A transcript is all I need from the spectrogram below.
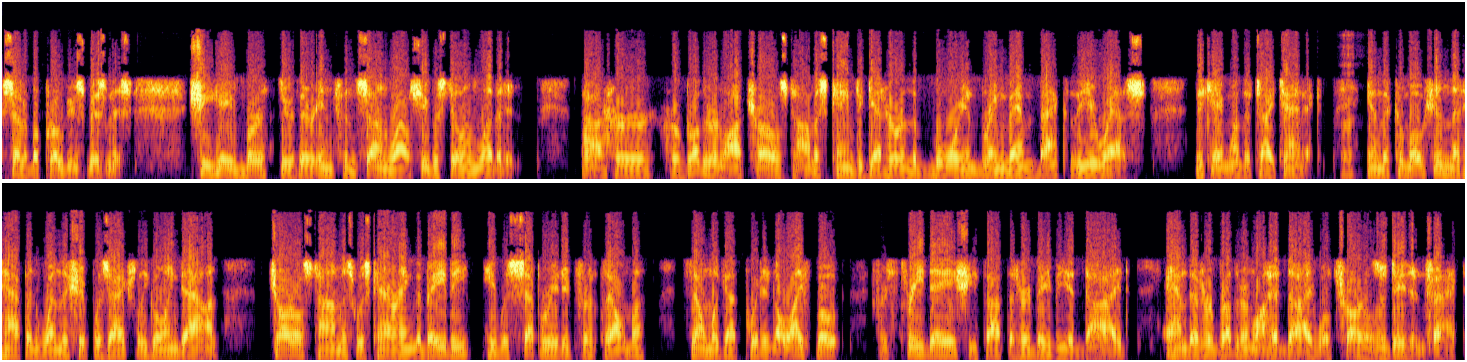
set up a produce business. She gave birth to their infant son while she was still in Lebanon. Uh, her her brother-in-law Charles Thomas came to get her and the boy and bring them back to the U.S. They came on the Titanic. Huh. In the commotion that happened when the ship was actually going down, Charles Thomas was carrying the baby. He was separated from Thelma. Thelma got put in a lifeboat. For three days, she thought that her baby had died and that her brother in law had died. Well, Charles did, in fact.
